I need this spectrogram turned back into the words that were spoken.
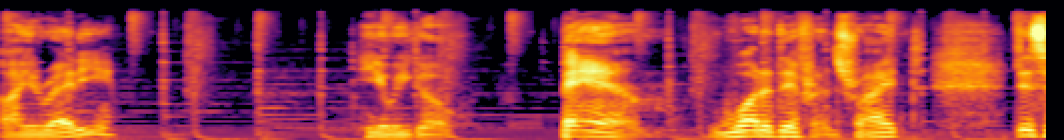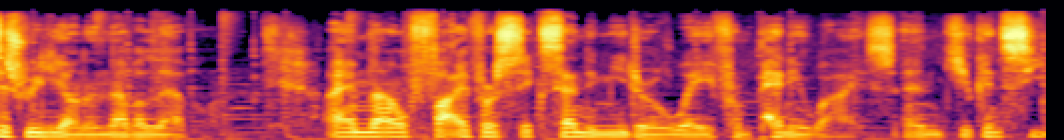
Are you ready? Here we go. Bam! What a difference, right? This is really on another level. I am now 5 or 6 centimeter away from Pennywise and you can see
